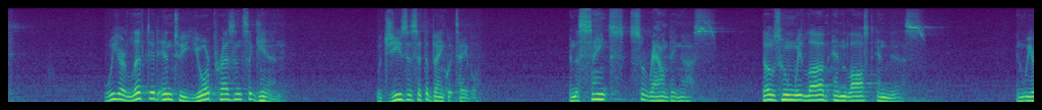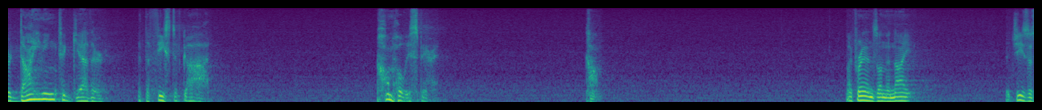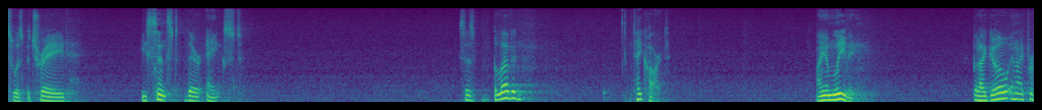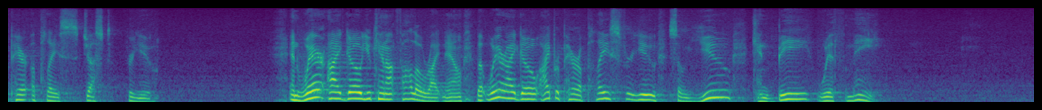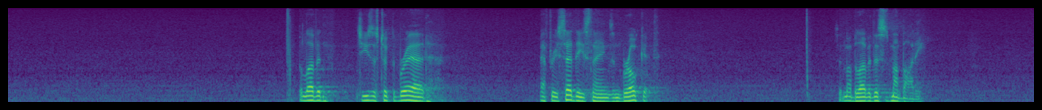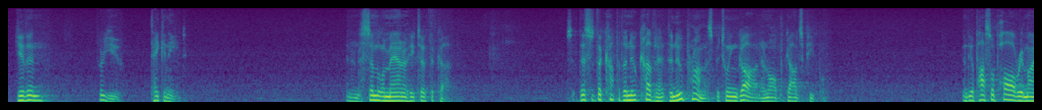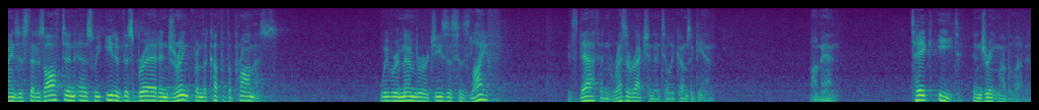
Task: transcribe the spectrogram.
we are lifted into your presence again with Jesus at the banquet table and the saints surrounding us, those whom we love and lost and miss. And we are dining together at the feast of God. Come, Holy Spirit. Come. My friends, on the night that Jesus was betrayed, he sensed their angst. He says, Beloved, take heart. I am leaving, but I go and I prepare a place just for you. And where I go, you cannot follow right now, but where I go, I prepare a place for you so you can be with me. Beloved, Jesus took the bread after he said these things and broke it. He said, My beloved, this is my body given for you. Take and eat. And in a similar manner, he took the cup. So this is the cup of the new covenant, the new promise between God and all God's people. And the Apostle Paul reminds us that as often as we eat of this bread and drink from the cup of the promise, we remember Jesus' life, his death, and resurrection until he comes again. Amen. Take, eat, and drink, my beloved.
